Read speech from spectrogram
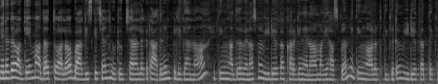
වෙනද වගේම අදත් ඔයාලව බාගිස් කිචන් YouTube channel එකට ආදරෙන් පිළිගන්නවා. ඉතින් අද වෙනස්ම වීඩියෝ එකක් අරගෙන එනවා මගේ හස්බන්ඩ්. ඉතින් ඔයාලට දිගටම වීඩියෝ එකත් එක්ක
